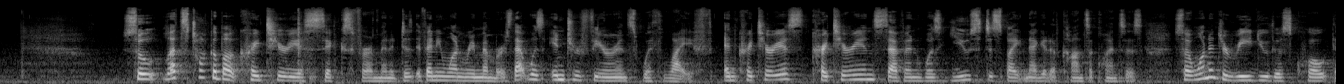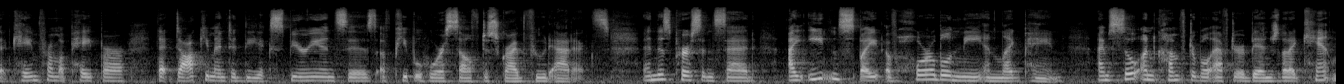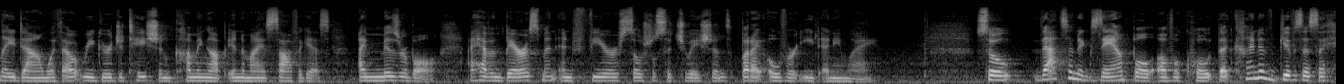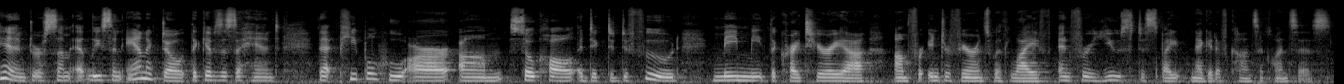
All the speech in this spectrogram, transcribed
So let's talk about criteria six for a minute, if anyone remembers. That was interference with life. And criteria, criterion seven was use despite negative consequences. So I wanted to read you this quote that came from a paper that documented the experiences of people who are self described food addicts. And this person said, I eat in spite of horrible knee and leg pain. I'm so uncomfortable after a binge that I can't lay down without regurgitation coming up into my esophagus. I'm miserable. I have embarrassment and fear social situations, but I overeat anyway. So that's an example of a quote that kind of gives us a hint, or some at least an anecdote that gives us a hint that people who are um, so called addicted to food may meet the criteria um, for interference with life and for use despite negative consequences.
